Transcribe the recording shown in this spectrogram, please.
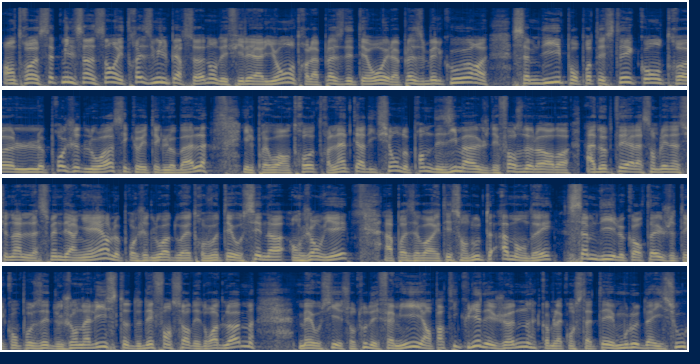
Entre 7500 et 13 000 personnes ont défilé à Lyon entre la place des terreaux et la place Bellecour samedi pour protester contre le projet de loi sécurité globale. Il prévoit entre autres l'interdiction de prendre des images des forces de l'ordre. Adopté à l'Assemblée nationale la semaine dernière, le projet de loi doit être voté au Sénat en janvier, après avoir été sans doute amendé. Samedi, le cortège était composé de journalistes, de défenseurs des droits de l'homme, mais aussi et surtout des familles, en particulier des jeunes, comme l'a constaté Mouloud Daïssou,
